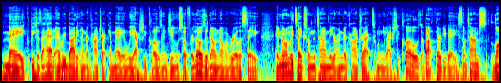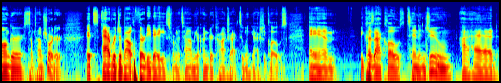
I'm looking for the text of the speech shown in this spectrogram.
May because I had everybody under contract in May and we actually close in June. So for those that don't know in real estate, it normally takes from the time that you're under contract to when you actually close about 30 days, sometimes longer, sometimes shorter. It's average about 30 days from the time you're under contract to when you actually close. And because I closed 10 in June, I had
